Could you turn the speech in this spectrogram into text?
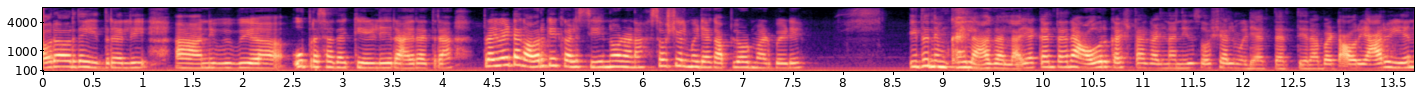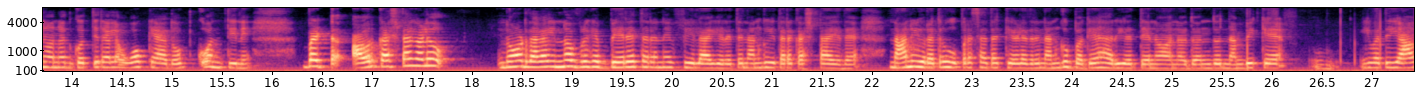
ಅವ್ರವ್ರದ್ದೇ ಇದರಲ್ಲಿ ನೀವು ಹೂ ಪ್ರಸಾದ ಕೇಳಿ, ರಾಯರ ಹತ್ರ ಪ್ರೈವೇಟಾಗಿ ಅವ್ರಿಗೆ ಕಳಿಸಿ, ನೋಡೋಣ ಸೋಷಿಯಲ್ ಮೀಡಿಯಾಗೆ ಅಪ್ಲೋಡ್ ಮಾಡಬೇಡಿ. ಇದು ನಿಮ್ಮ ಕೈಲಿ ಆಗಲ್ಲ. ಯಾಕಂತಂದರೆ ಅವ್ರ ಕಷ್ಟಗಳನ್ನ ನೀವು ಸೋಷಿಯಲ್ ಮೀಡಿಯಾಗೆ ತರ್ತೀರ. ಬಟ್ ಅವ್ರು ಯಾರು ಏನು ಅನ್ನೋದು ಗೊತ್ತಿರಲ್ಲ, ಓಕೆ, ಅದು ಒಪ್ಕೊತೀನಿ. ಬಟ್ ಅವ್ರ ಕಷ್ಟಗಳು ನೋಡಿದಾಗ ಇನ್ನೊಬ್ರಿಗೆ ಬೇರೆ ಥರನೇ ಫೀಲ್ ಆಗಿರುತ್ತೆ. ನನಗೂ ಈ ಥರ ಕಷ್ಟ ಇದೆ. ನಾನು ಇವ್ರ ಹತ್ರ ಉಪ್ರಸಾದ ಕೇಳಿದ್ರೆ ನನಗೂ ಬಗೆಹರಿಯುತ್ತೇನೋ ಅನ್ನೋದೊಂದು ನಂಬಿಕೆ ಇವತ್ತು ಯಾವ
